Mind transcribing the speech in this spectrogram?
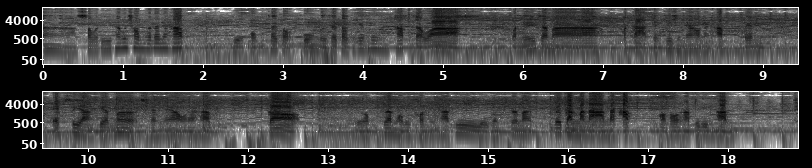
อ่าสวัสดีท่านผู้ชมกันด้วยนะครับอยู่ผมไซโตะปุงหรือไซโตะเทคเกมมิ่งครับ แต่ว่าวันนี้จะมาประกาศเปลี่ยนชื่อช anel นะครับ เป็น x i a Gamer Channel นะครับ ก็เหลือเพื่อนผมอีกคนนึงครับที่อยู่กันด้วยมาด้วยกันมานานนะครับ ขอโทษครับที่ลินพันธ์โอเค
